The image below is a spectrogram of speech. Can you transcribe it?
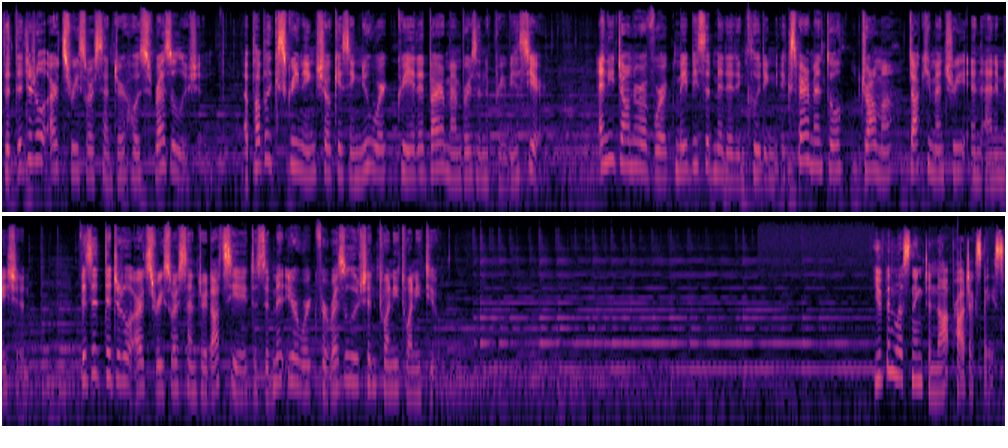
the Digital Arts Resource Center hosts Resolution, a public screening showcasing new work created by our members in the previous year. Any genre of work may be submitted, including experimental, drama, documentary, and animation. Visit digitalartsresourcecenter.ca to submit your work for Resolution 2022. You've been listening to Not Project Space,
